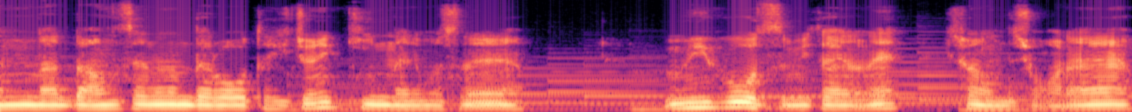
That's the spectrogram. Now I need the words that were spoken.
んな男性なんだろうと非常に気になりますね。海坊主みたいなね、人なんでしょうかね。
